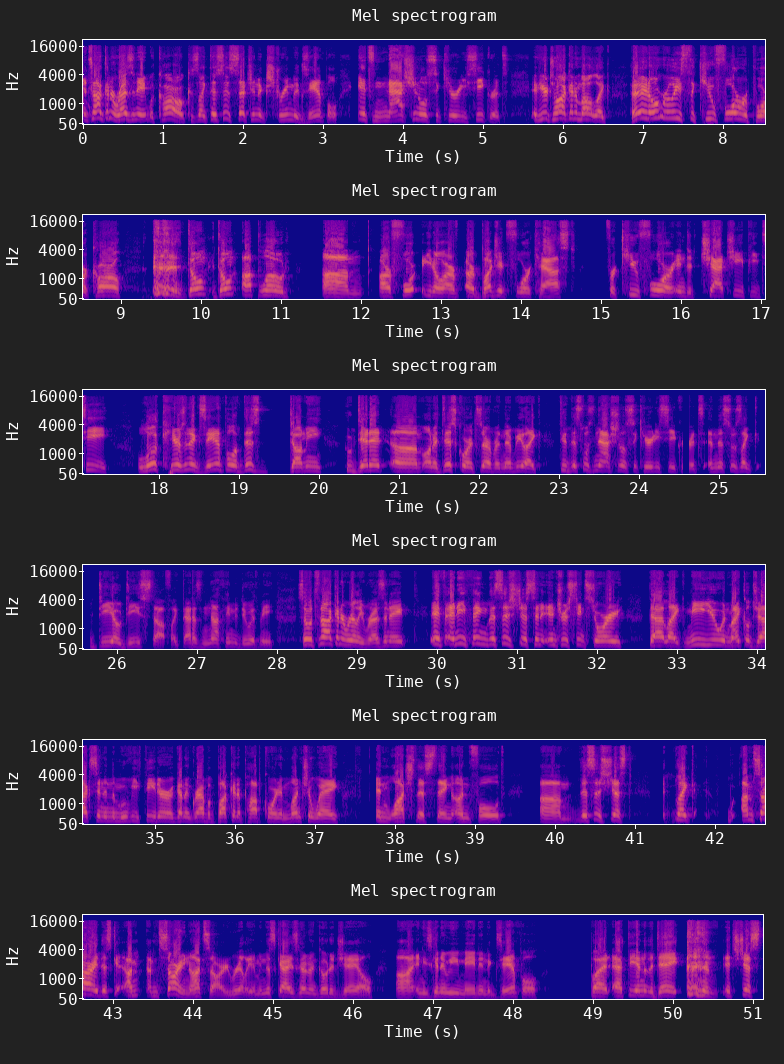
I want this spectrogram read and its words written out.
It's not going to resonate with Carl because like this is such an extreme example. It's national security secrets. If you're talking about like, hey, don't release the Q4 report, Carl. don't don't upload um, our for you know our, our budget forecast for Q4 into ChatGPT. Look, here's an example of this dummy who did it um, on a Discord server, and they'll be like, "Dude, this was national security secrets, and this was like DoD stuff. Like that has nothing to do with me." So it's not going to really resonate. If anything, this is just an interesting story that like me, you, and Michael Jackson in the movie theater are going to grab a bucket of popcorn and munch away and watch this thing unfold. Um, this is just like I'm sorry. This guy, I'm I'm sorry, not sorry, really. I mean, this guy's going to go to jail, uh, and he's going to be made an example. But at the end of the day, it's just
